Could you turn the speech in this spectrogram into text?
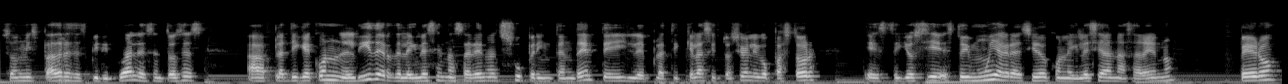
Son mis padres espirituales. Entonces, Ah, platiqué con el líder de la iglesia de el superintendente, y le platiqué la situación. Le digo, pastor, este, yo sí estoy muy agradecido con la iglesia de pero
